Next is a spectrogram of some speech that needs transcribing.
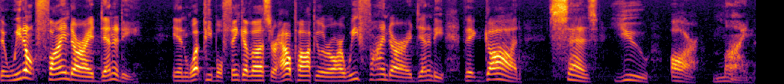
That we don't find our identity in what people think of us or how popular we are. We find our identity that God says, You are mine.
